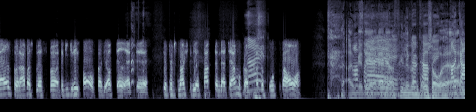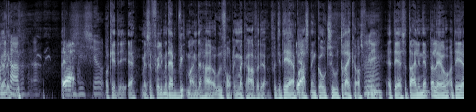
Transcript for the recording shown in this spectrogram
været på en arbejdsplads, hvor der gik et helt år, før de opdagede, at øh, det var Pepsi Max, fordi jeg tabte den der termokop, og så brugte det bare over. Okay, det, er, ja, det er også fint, når det bruges over. Ja, Meget gammel kaffe. Ja. Det er sjovt. Okay, det er, men selvfølgelig, men der er vildt mange, der har udfordringer med kaffe der. Fordi det er bare sådan en go-to-drik, også fordi, Mhm. at det er så dejligt nemt at lave, og det er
